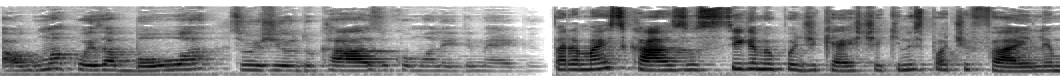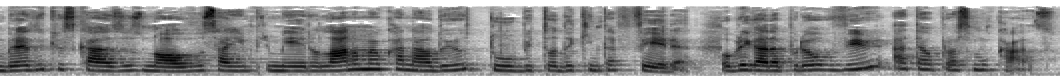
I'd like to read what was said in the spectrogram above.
alguma coisa boa surgiu do caso, como a Lady Megan. Para mais casos, siga meu podcast aqui no Spotify, lembrando que os casos novos saem primeiro lá no meu canal do YouTube toda quinta-feira. Obrigada por ouvir, até o próximo caso.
